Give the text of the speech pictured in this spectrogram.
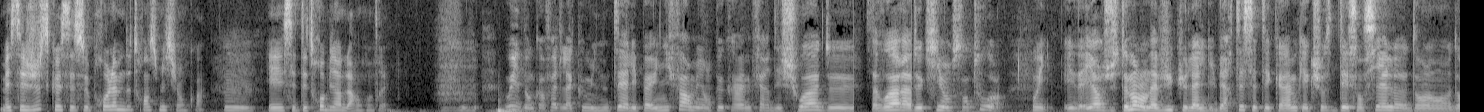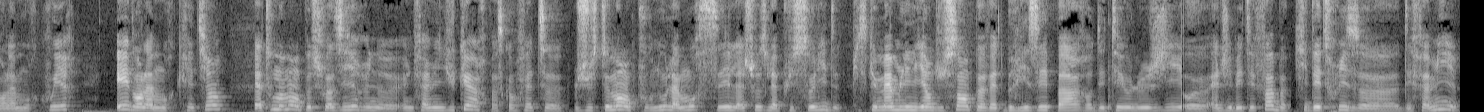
Mais c'est juste que c'est ce problème de transmission quoi. Mm. Et c'était trop bien de la rencontrer. oui, donc en fait la communauté elle est pas uniforme et on peut quand même faire des choix de savoir de qui on s'entoure. Oui. Et d'ailleurs justement on a vu que la liberté c'était quand même quelque chose d'essentiel dans, dans l'amour queer et dans l'amour chrétien. À tout moment, on peut choisir une, famille du cœur, parce qu'en fait, euh, justement, pour nous, l'amour, c'est la chose la plus solide, puisque même les liens du sang peuvent être brisés par des théologies euh, LGBT-phobes qui détruisent euh, des familles,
